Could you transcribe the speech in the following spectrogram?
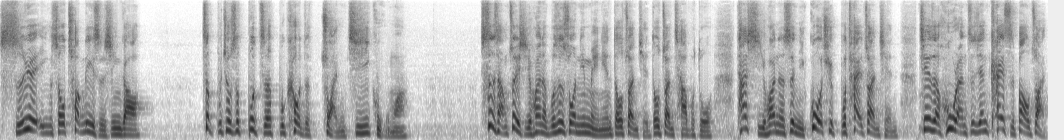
十月营收创历史新高，这不就是不折不扣的转机股吗？市场最喜欢的不是说你每年都赚钱，都赚差不多，他喜欢的是你过去不太赚钱，接着忽然之间开始暴赚。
